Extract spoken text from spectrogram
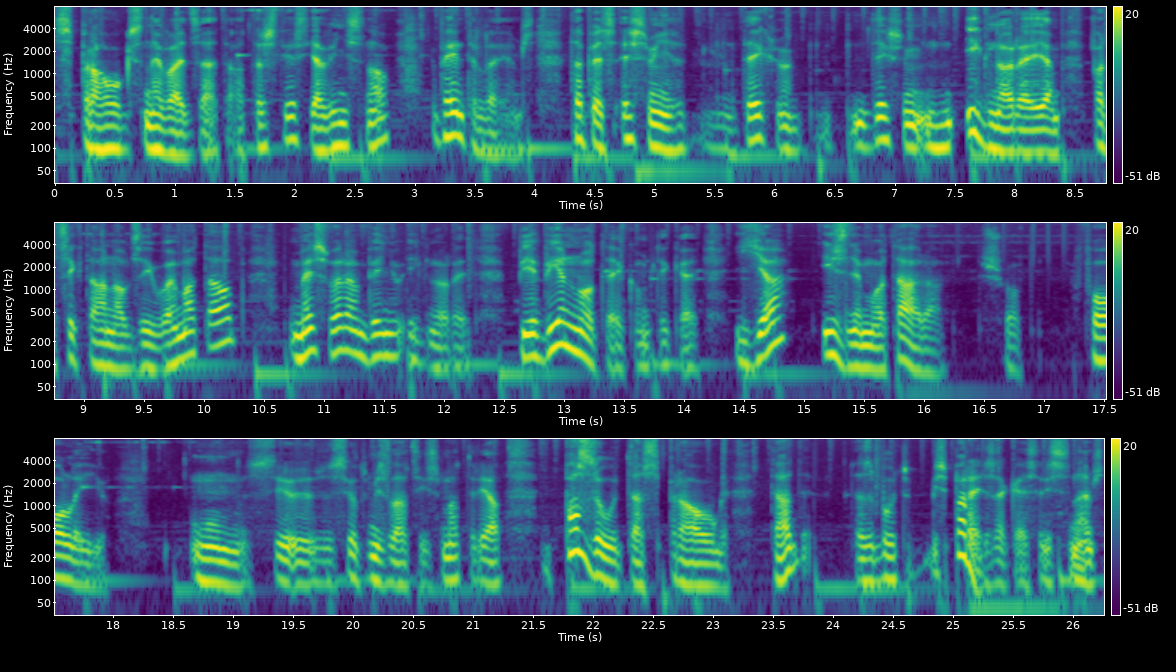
spraugas nevajadzētu atrasties, ja viņas nav ventilējamas. Tāpēc es viņu teikšu, teiksim, ignorējam, par cik tā nav dzīvojamā telpa. Mēs varam viņu ignorēt. Pie viena noteikuma tikai, ja izņemot ārā šo foliju un siltumizolācijas materiālu, pazūd tas sprauga, tad tas būtu vispareizākais risinājums.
